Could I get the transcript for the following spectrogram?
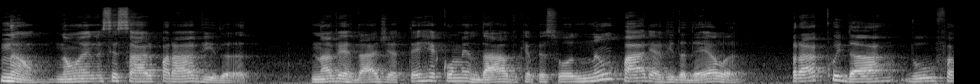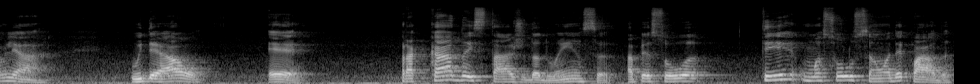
Não, não é necessário parar a vida. Na verdade, é até recomendado que a pessoa não pare a vida dela para cuidar do familiar. O ideal é, para cada estágio da doença, a pessoa ter uma solução adequada.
